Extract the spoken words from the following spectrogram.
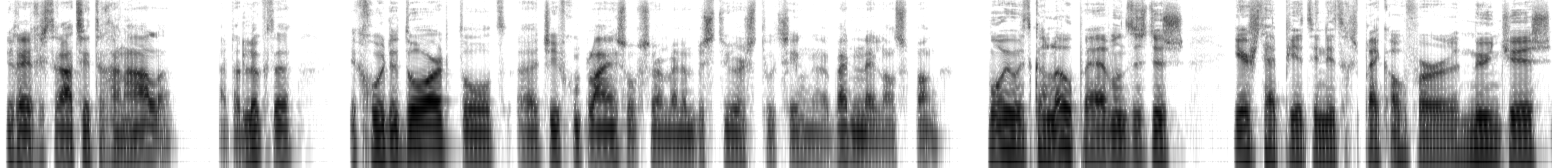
die registratie te gaan halen. Nou, dat lukte. Ik groeide door tot uh, chief compliance officer... met een bestuurstoetsing bij de Nederlandse Bank. Mooi hoe het kan lopen, hè? Want het is dus... Eerst heb je het in dit gesprek over muntjes,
